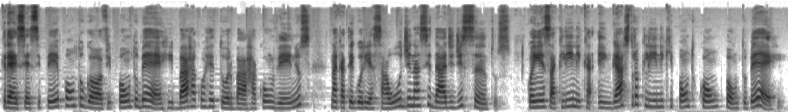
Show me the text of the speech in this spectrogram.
crescsp.gov.br barra corretor barra convênios na categoria Saúde na cidade de Santos. Conheça a clínica em gastroclinic.com.br.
